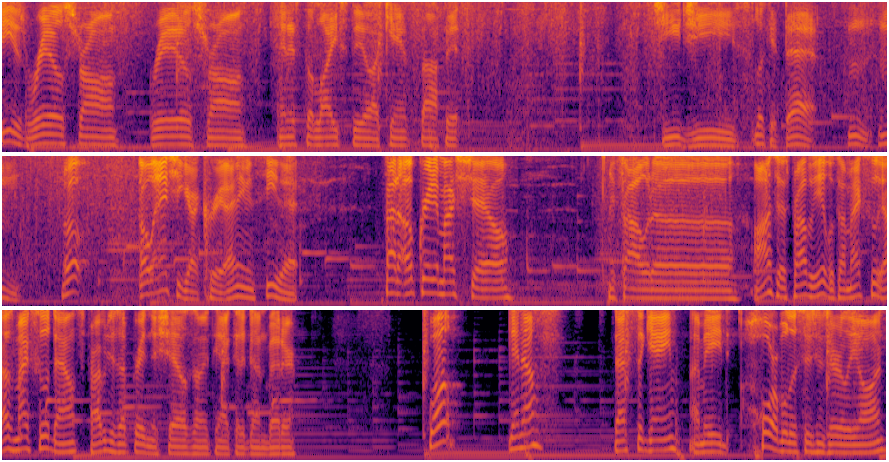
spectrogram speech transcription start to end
She is real strong. Real strong. And it's the life steal. I can't stop it. GG's. Look at that. Mm-hmm. Oh, Oh, and she got crit. I didn't even see that. If I'd have upgraded my shell, if I would uh honestly that's probably it. Was I max cool? I was max cool down. So probably just upgrading the shells. The only thing I could have done better. Well, you know, that's the game. I made horrible decisions early on.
